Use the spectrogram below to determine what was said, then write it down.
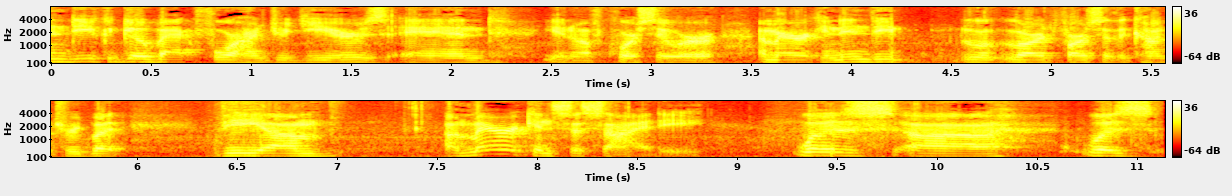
And you could go back 400 years, and you know, of course, there were American Indian, l- large parts of the country, but the um, American society was uh, was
